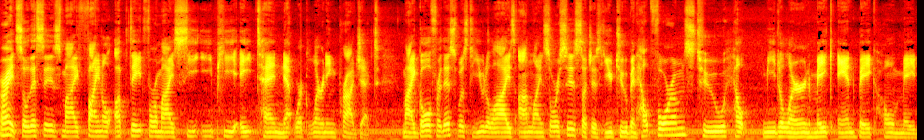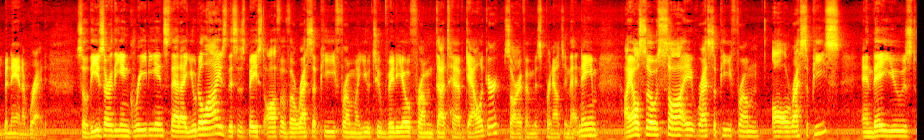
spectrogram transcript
Alright, so this is my final update for my CEP 810 network learning project. My goal for this was to utilize online sources such as YouTube and help forums to help me to learn make and bake homemade banana bread. So these are the ingredients that I utilize. This is based off of a recipe from a YouTube video from Datev Gallagher. Sorry if I'm mispronouncing that name. I also saw a recipe from Allrecipes, and they used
